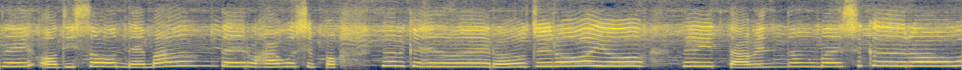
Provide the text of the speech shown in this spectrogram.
내 어디서 내 마음대로 하고 싶어. 그렇게 해도 어지러워요. 내 따윈 정말 시끄러워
